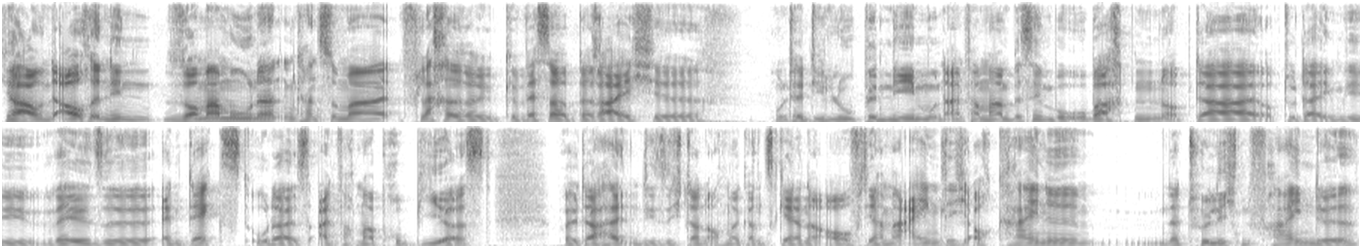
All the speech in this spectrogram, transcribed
Ja, und auch in den Sommermonaten kannst du mal flachere Gewässerbereiche unter die Lupe nehmen und einfach mal ein bisschen beobachten, ob da, ob du da irgendwie Welse entdeckst oder es einfach mal probierst, weil da halten die sich dann auch mal ganz gerne auf. Die haben ja eigentlich auch keine natürlichen Feinde,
